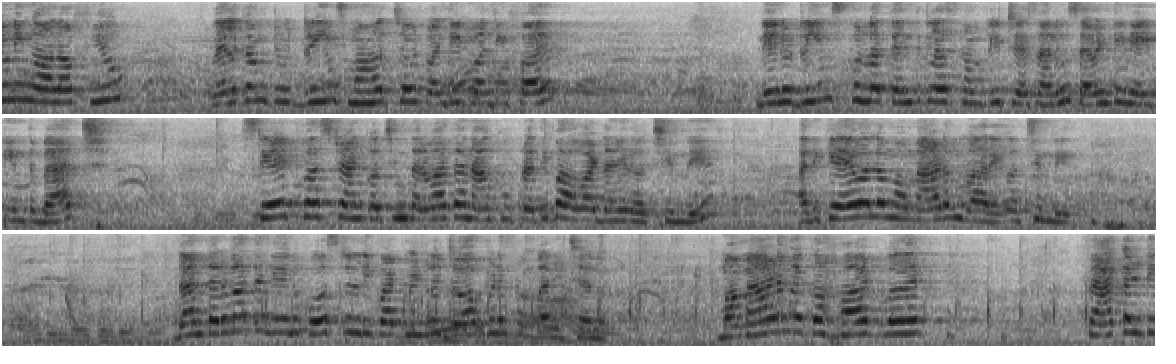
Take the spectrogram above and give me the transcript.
evening all of you welcome to dreams Mahotsav twenty twenty five నేను డ్రీమ్ స్కూల్లో టెన్త్ క్లాస్ కంప్లీట్ చేశాను seventeen eighteenth batch state first rank వచ్చిన తర్వాత నాకు ప్రతిభ అవార్డు అనేది వచ్చింది. అది కేవలం మా మేడం ద్వారా వచ్చింది. దాని తర్వాత నేను పోస్టల్ డిపార్ట్మెంట్లో జాబ్ కూడా సంపాదించాను. మా మేడం యొక్క హార్డ్ వర్క్ ఫ్యాకల్టీ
